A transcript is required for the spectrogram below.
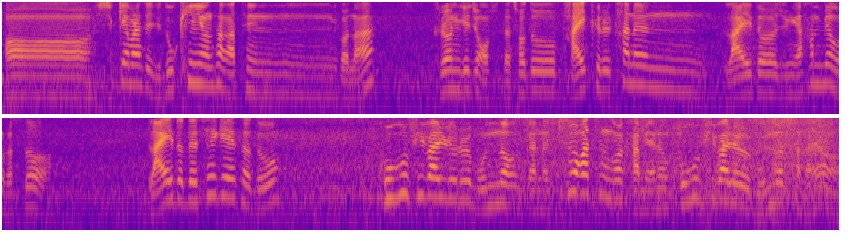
어, 쉽게 말해서 이제 노킹 현상 같은 거나 그런 게 좀 없습니다. 저도 바이크를 타는 라이더 중에 한 명으로서 라이더들 세계에서도 고급 휘발유를 못 넣어, 그러니까 투어 같은 걸 가면은 고급 휘발유를 못 넣잖아요.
